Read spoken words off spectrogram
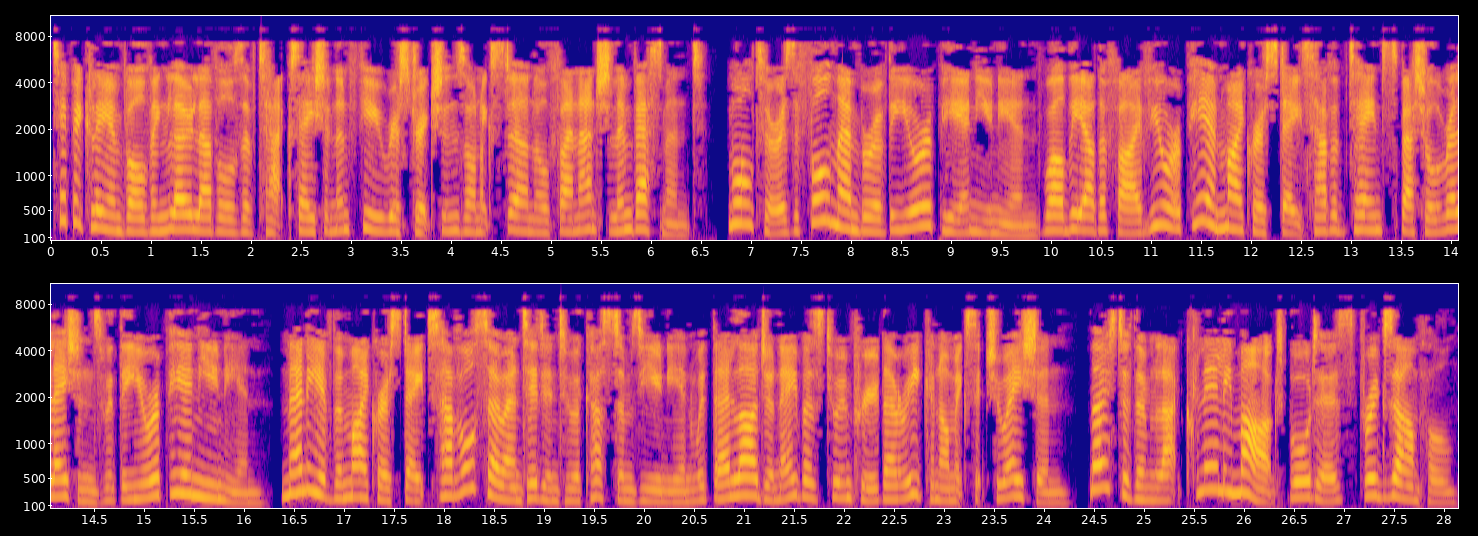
typically involving low levels of taxation and few restrictions on external financial investment. Malta is a full member of the European Union, while the other five European microstates have obtained special relations with the European Union. Many of the microstates have also entered into a customs union with their larger neighbors to improve their economic situation. Most of them lack clearly marked borders, for example,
